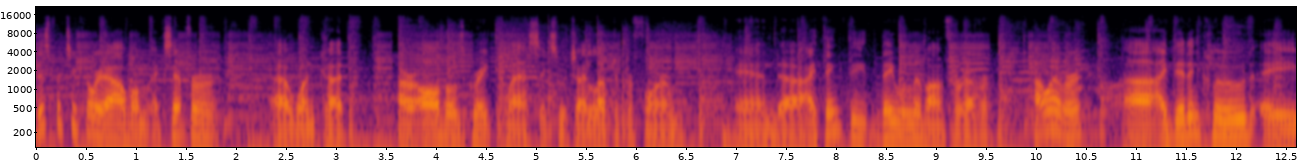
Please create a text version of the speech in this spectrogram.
This particular album, except for uh, one cut, are all those great classics which I love to perform, and uh, I think the, they will live on forever. However, uh, I did include a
